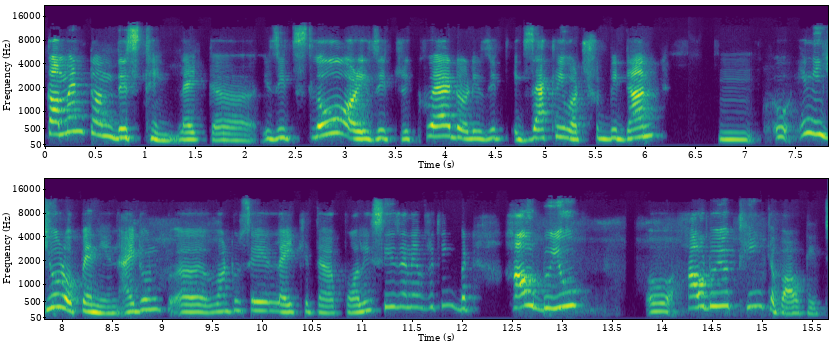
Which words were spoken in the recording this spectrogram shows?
comment on this thing? Like uh, is it slow or is it required or is it exactly what should be done? Mm, in your opinion i don't uh, want to say like the policies and everything but how do you uh, how do you think about it?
